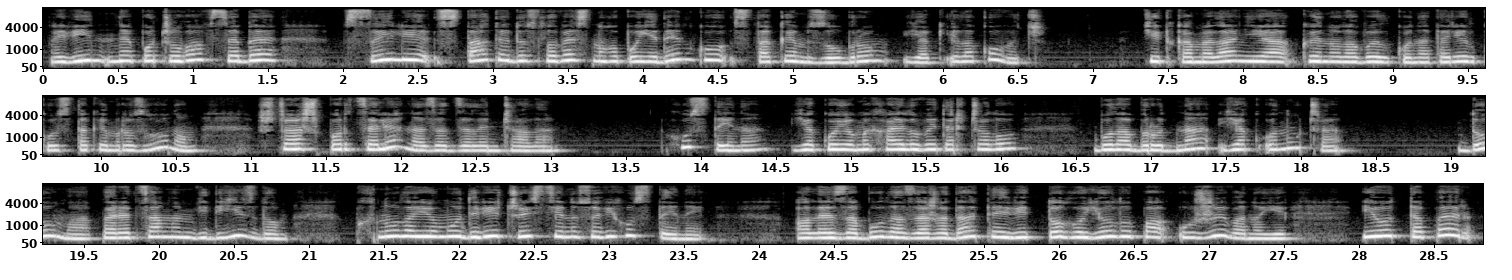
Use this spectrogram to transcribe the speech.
Він не почував себе силі стати до словесного поєдинку з таким зубром, як Ілакович. Тітка Меланія кинула вилку на тарілку з таким розгоном, що аж порцеляна задзеленчала. Хустина, якою Михайло витер чоло, була брудна, як онуча. Дома, перед самим від'їздом, пхнула йому дві чисті носові хустини, але забула зажадати від того йолопа уживаної, і от тепер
